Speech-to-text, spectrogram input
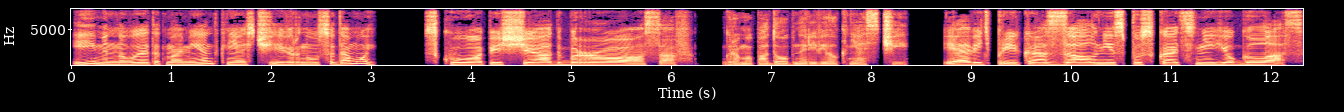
И именно в этот момент князь Чи вернулся домой. «Скопище отбросов!» — громоподобно ревел князь Чи. «Я ведь приказал не спускать с нее глаз.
